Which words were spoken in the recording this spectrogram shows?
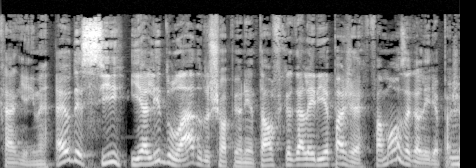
caguei, né? Aí eu desci, e ali do lado do Shopping Oriental fica a Galeria Pajé, famosa Galeria Pajé.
